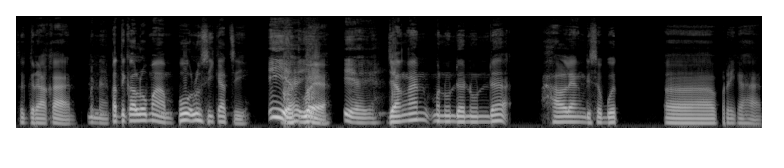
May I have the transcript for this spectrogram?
Segerakan. Benar. Ketika lu mampu lu sikat sih. Iya, iya, ya. iya, iya. Jangan menunda-nunda hal yang disebut eh, pernikahan.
